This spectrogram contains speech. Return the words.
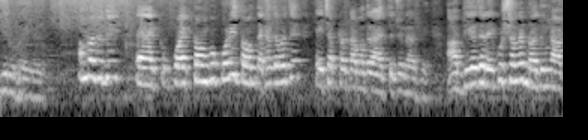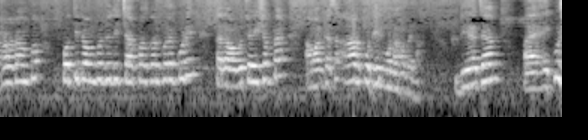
জিরো হয়ে গেল। আমরা যদি কয়েকটা অঙ্ক করি, তখন দেখা যাবে যে এই চ্যাপ্টারটা আমাদের আয়ত্তে চলে আসবে। আর দুই হাজার একুশ সালের নয় দুগুণ আঠারোটা অঙ্ক, প্রতিটা অঙ্ক যদি চার পাঁচবার করে করি, তাহলে অবচয় হিসাবটা আমার কাছে আর কঠিন মনে হবে না। দুই হাজার একুশ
